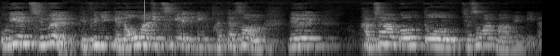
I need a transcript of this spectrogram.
우리의 짐을 대표님께 너무 많이 지게 해드린 것 같아서 늘 감사하고 또 죄송한 마음입니다.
